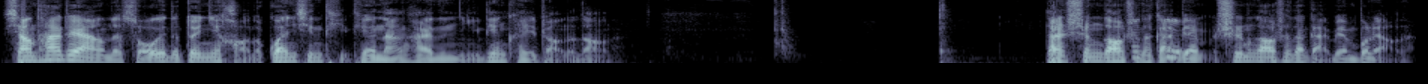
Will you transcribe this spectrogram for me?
像他这样的所谓的对你好的、关心体贴的男孩子，你一定可以找得到的。但身高是他改变，身高是他改变不了的，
